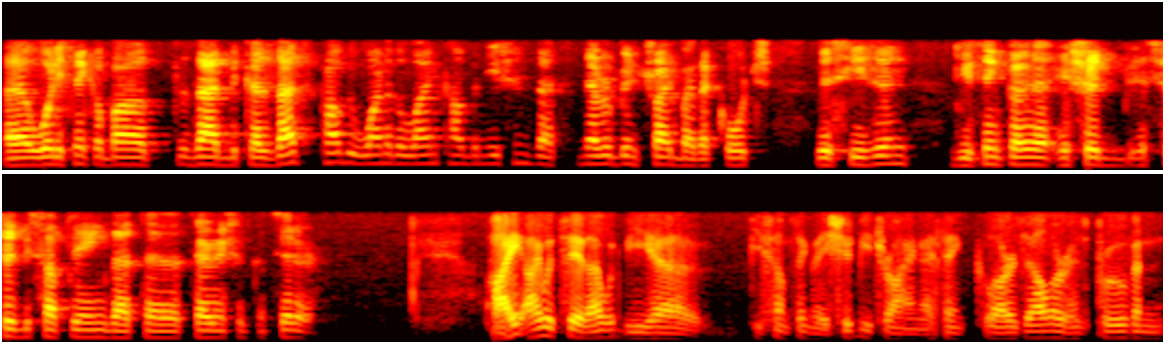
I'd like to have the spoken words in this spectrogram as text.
Uh, what do you think about that? Because that's probably one of the line combinations that's never been tried by the coach this season. Do you think that it should it should be something that uh, should consider? I, I would say that would be uh, be something they should be trying. I think Lars Eller has proven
